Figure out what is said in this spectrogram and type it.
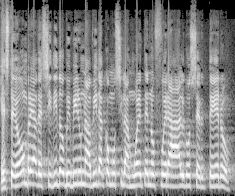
Este hombre ha decidido vivir una vida como si la muerte no fuera algo certero.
